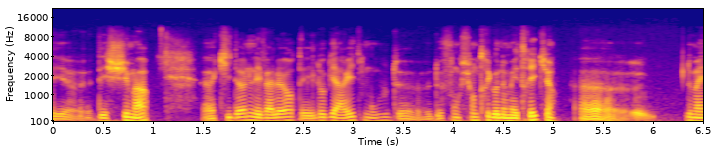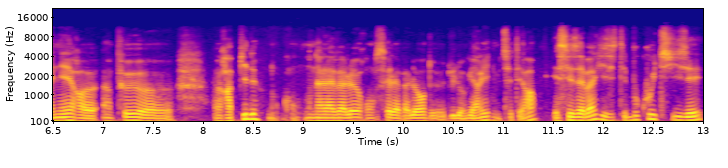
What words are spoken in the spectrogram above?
euh, des, schémas euh, qui donnent les valeurs des logarithmes ou de, fonctions trigonométriques de manière un peu rapide. Donc, on a la valeur, on sait la valeur du logarithme, etc. Et ces abacs, ils étaient beaucoup utilisés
